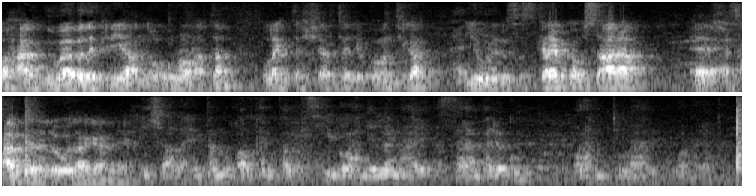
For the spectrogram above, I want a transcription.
Waxaa gubaabada keliya aad noogu roonata like-ta share-ta iyo commentiga. Iyo weliba subscribe-ka u saara eh, asxaabtana la wadaagaan leh. Insha allah inta muuqaalka muuqaalkiis xiga waxaan leenahay assalaamu calaykum waraxmatullaahi wabarakaatu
